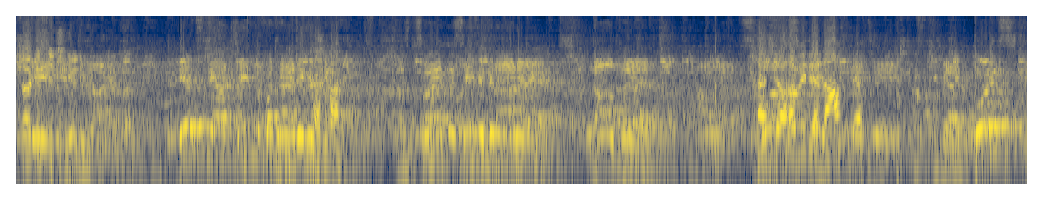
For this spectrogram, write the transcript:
steht hier Finale. Jetzt der Titelverteidiger. Das zweite Semifinale lautet Kannst du auch wieder lachen? Boys.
